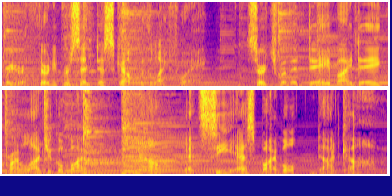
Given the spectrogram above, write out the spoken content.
for your 30% discount with Lifeway. Search for the Day by Day Chronological Bible now at csbible.com.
